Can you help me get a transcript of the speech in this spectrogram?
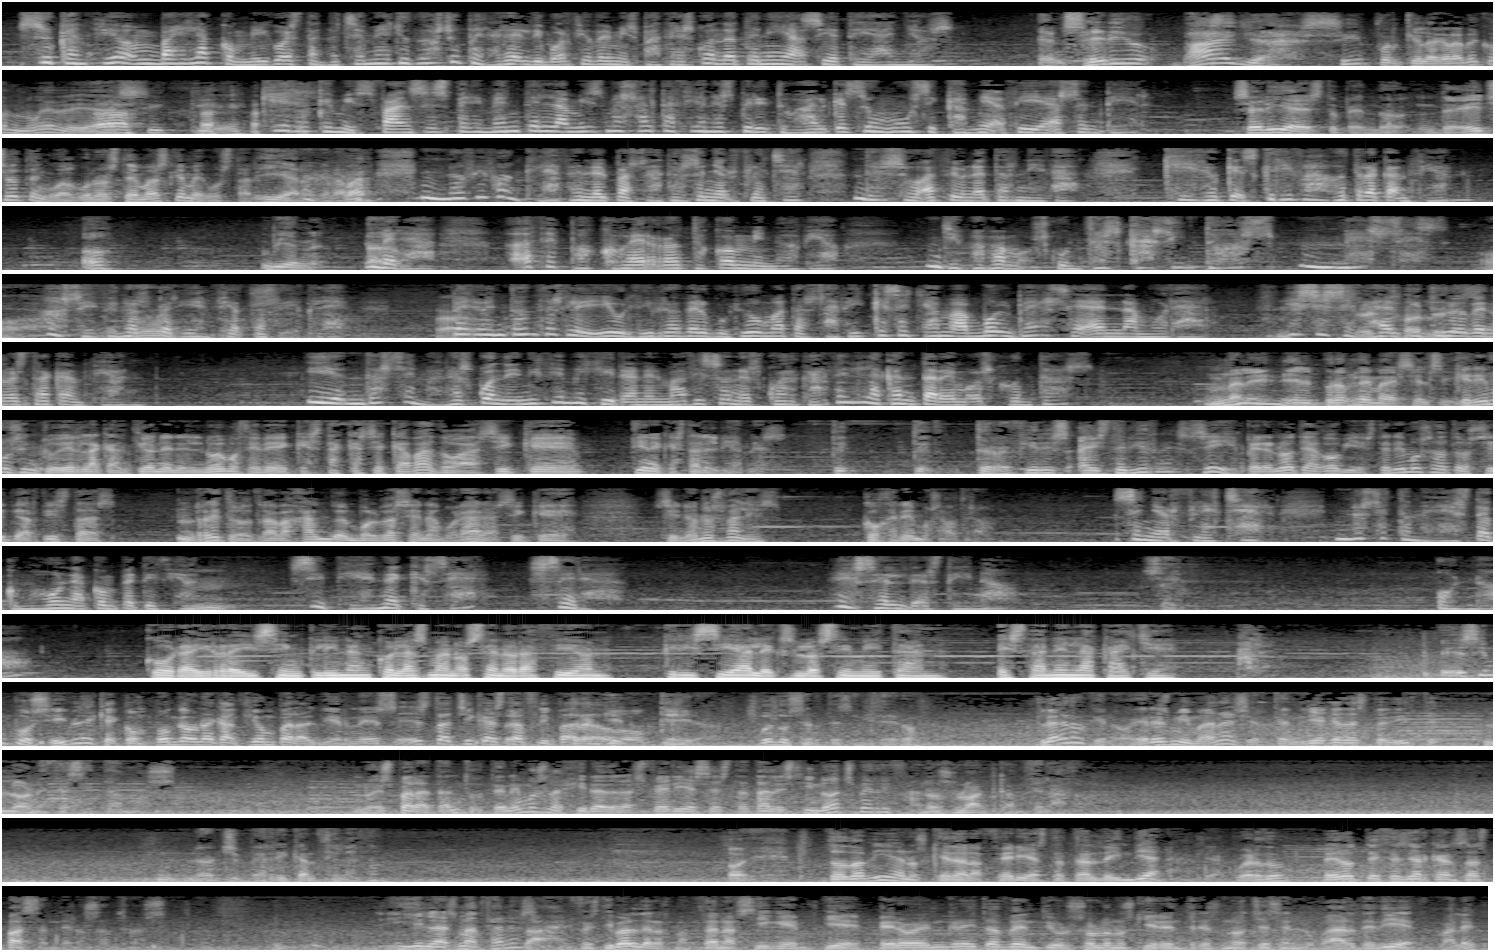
Su canción Baila conmigo esta noche me ayudó a superar el divorcio de mis padres cuando tenía siete años. ¿En serio? Vaya, sí, porque la grabé con nueve, Ah. así que... Quiero que mis fans experimenten la misma exaltación espiritual que su música me hacía sentir. Sería estupendo. De hecho, tengo algunos temas que me gustaría regrabar. No vivo anclado en el pasado, señor Fletcher. De eso hace una eternidad. Quiero que escriba otra canción. Bien, Verá, hace poco he roto con mi novio. Llevábamos juntos casi dos meses. Ha sido una experiencia terrible. Pero entonces leí un libro del gurú Matasabi que se llama Volverse a enamorar. Ese será el título es. de nuestra canción. Y en dos semanas, cuando inicie mi gira en el Madison Square Garden, la cantaremos juntos. Vale, el problema es el siguiente. Queremos incluir la canción en el nuevo CD que está casi acabado, así que tiene que estar el viernes. ¿Te, te refieres a este viernes? Sí, pero no te agobies. Tenemos a otros siete artistas retro trabajando en volverse a enamorar, así que si no nos vales, cogeremos a otro. Señor Fletcher, no se tome esto como una competición. Mm. Si tiene que ser, será. Es el destino. Sí. ¿O no? Cora y Rey se inclinan con las manos en oración. Chris y Alex los imitan. Están en la calle. Es imposible que componga una canción para el viernes. Esta chica está flipada. Tranquilo, ¿o qué? mira, ¿puedo serte sincero? Claro que no, eres mi manager. Tendría que despedirte. Lo necesitamos. No es para tanto. Tenemos la gira de las ferias estatales y Notchberry Fan. Nos lo han cancelado. ¿Notchberry cancelado? Oye, todavía nos queda la Feria Estatal de Indiana, ¿de acuerdo? Pero Texas y Arkansas pasan de nosotros. ¿Y las manzanas? Ah, el Festival de las Manzanas sigue en pie, pero en Great Adventure solo nos quieren tres noches en lugar de diez, ¿vale?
